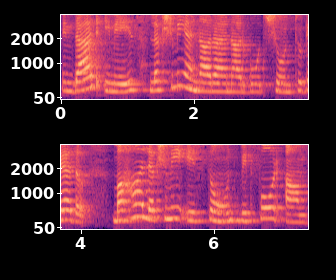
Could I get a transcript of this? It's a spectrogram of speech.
In that image, Lakshmi and Narayan are both shown together. Mahalakshmi is shown with four arms.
